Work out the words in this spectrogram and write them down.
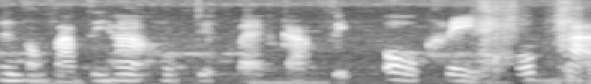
หนึ่งสองสามสี่ห้าหกเจ็ดแปดเก้าสิบโอเคครบค่ะ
